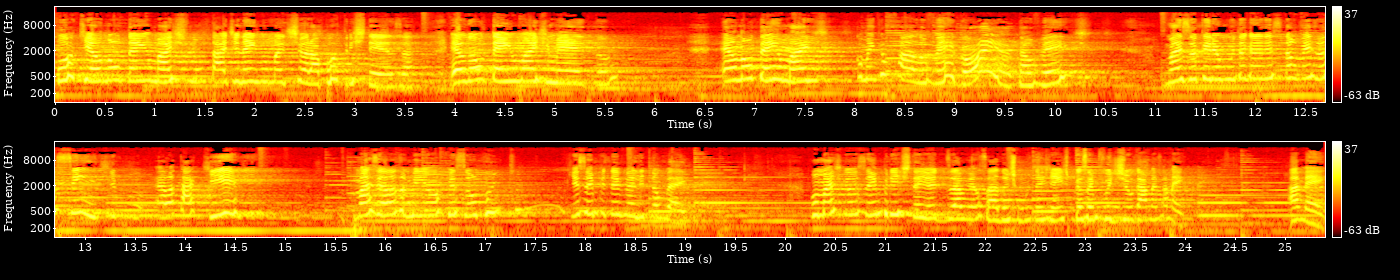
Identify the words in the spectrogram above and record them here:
Porque eu não tenho mais vontade nenhuma de chorar por tristeza. Eu não tenho mais medo. Eu não tenho mais, como é que eu falo? Vergonha, talvez. Mas eu queria muito agradecer, talvez assim, tipo, ela tá aqui, mas ela também é uma pessoa muito. que sempre esteve ali também. Por mais que eu sempre esteja desavançada com muita gente, porque eu sempre fui julgar, mas amém. Amém.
